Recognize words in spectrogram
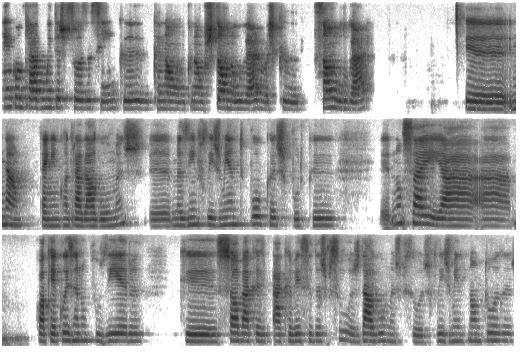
encontrado muitas pessoas assim que, que, não, que não estão no lugar, mas que são o lugar? Uh, não, tenho encontrado algumas, uh, mas infelizmente poucas, porque uh, não sei, há, há, qualquer coisa no poder que sobe à, à cabeça das pessoas, de algumas pessoas, felizmente não todas,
